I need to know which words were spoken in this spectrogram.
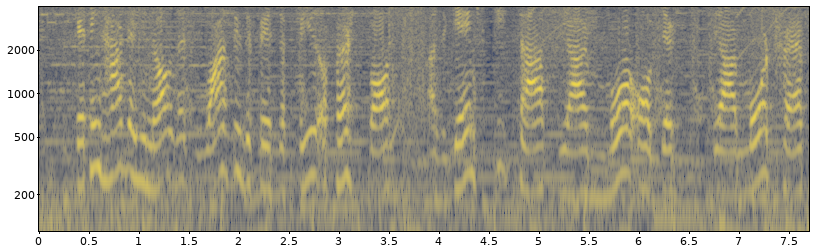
It's getting harder, you know, that once you defeat the first boss, as the game speeds up, there are more objects, there are more traps,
